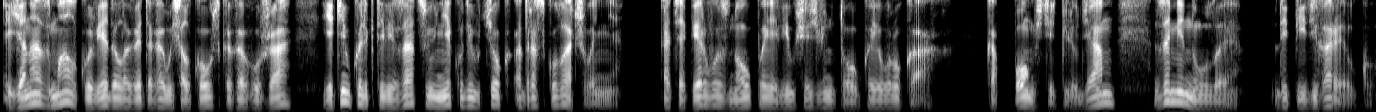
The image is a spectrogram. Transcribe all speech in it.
Яна змалку ведала гэтага высялкоўскага гужа, які ў калектывізацыю некуды ўцёк ад раскулачвання, а цяпер во зноў паявіўся з вінтоўкай у руках, каб помсціць людзям за мінулае ды піць гарэлку.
